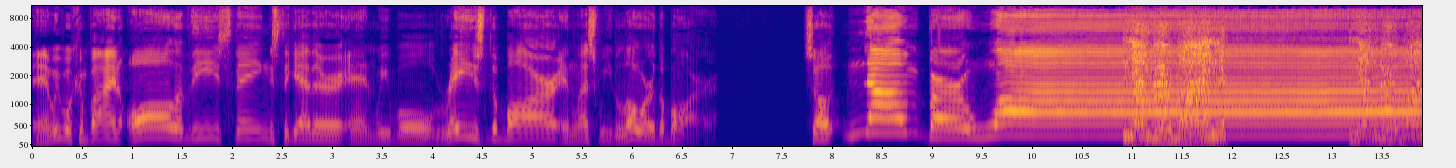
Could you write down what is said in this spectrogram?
And we will combine all of these things together and we will raise the bar unless we lower the bar. So, number one. Number one. Number one.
